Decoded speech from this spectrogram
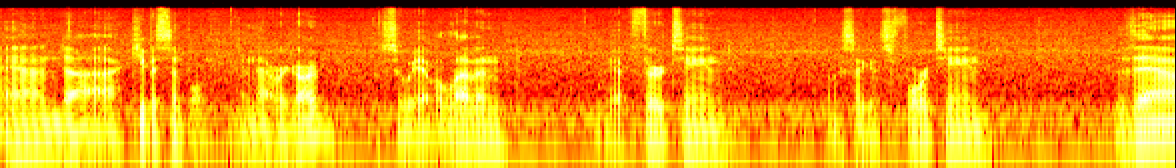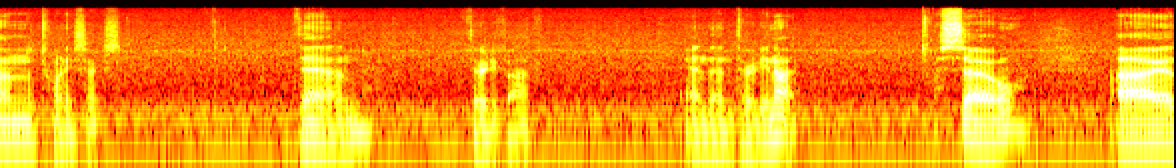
And uh, keep it simple in that regard. So we have 11, we have 13, looks like it's 14, then 26, then 35, and then 39. So, uh,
